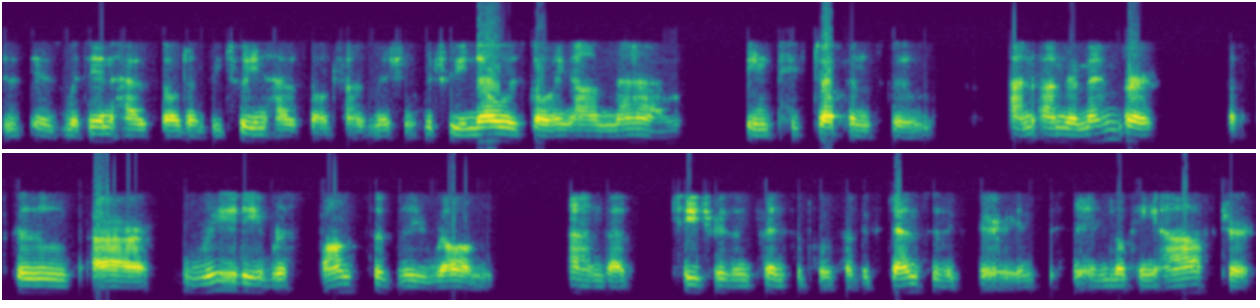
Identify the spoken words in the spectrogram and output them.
is, is, within household and between household transmission, which we know is going on now, being picked up in schools. And, and remember that schools are really responsibly run and that teachers and principals have extensive experience in looking after,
